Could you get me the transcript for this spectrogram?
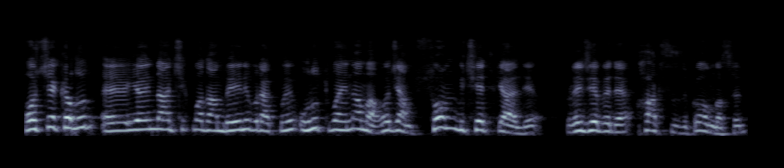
Hoşçakalın. Ee, yayından çıkmadan beğeni bırakmayı unutmayın ama hocam son bir chat geldi. Recep'e de haksızlık olmasın.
